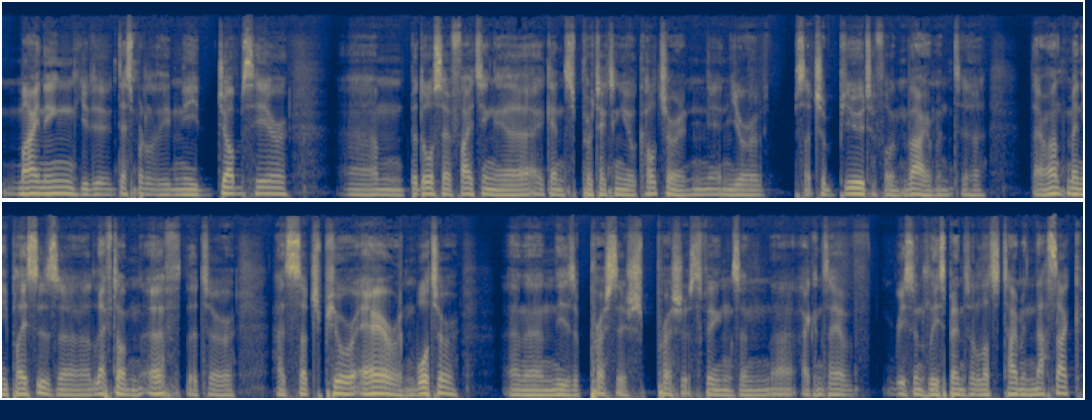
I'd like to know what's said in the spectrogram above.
mining. You desperately need jobs here um, but also fighting uh, against protecting your culture and, and your such a beautiful environment. Uh, there aren't many places uh, left on Earth that are has such pure air and water, and then these are precious, precious things. And uh, I can say I've recently spent a lot of time in Narsaq,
